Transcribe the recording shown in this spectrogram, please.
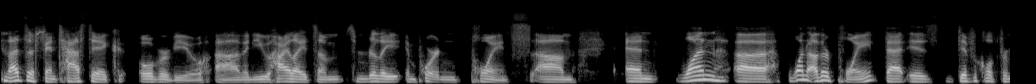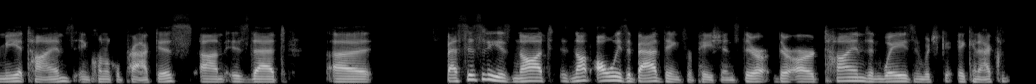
that's a fantastic overview, um, and you highlight some some really important points. Um, and one uh, one other point that is difficult for me at times in clinical practice um, is that uh, spasticity is not is not always a bad thing for patients. There there are times and ways in which it can ac-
